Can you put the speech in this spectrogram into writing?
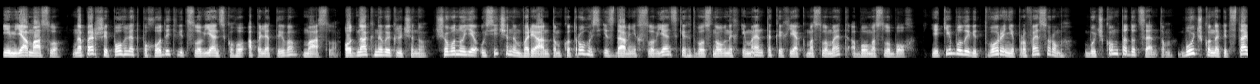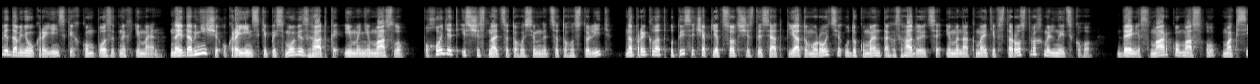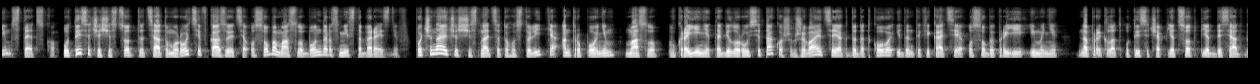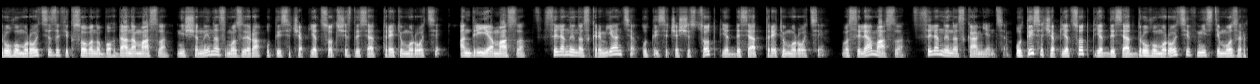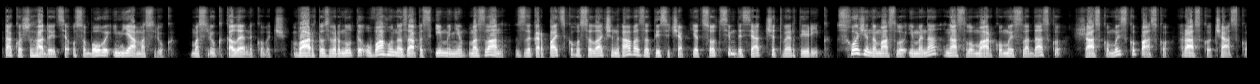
Ім'я масло на перший погляд походить від слов'янського апелятива масло. Однак не виключено, що воно є усіченим варіантом котрогось із давніх слов'янських двоосновних імен, таких як масломет або маслобог, які були відтворені професором Бучком та доцентом. Бучко на підставі давньоукраїнських композитних імен. Найдавніші українські письмові згадки імені масло походять із 16-17 століть. Наприклад, у 1565 році у документах згадуються імена кметів староства Хмельницького Деніс Марко Масло Максим Стецько. У 1620 році вказується особа Масло Бондар з міста Берездів. Починаючи з 16 століття, антропонім масло в Україні та Білорусі також вживається як додаткова ідентифікація особи при її імені. Наприклад, у 1552 році зафіксовано Богдана Масла, міщанина з Мозира у 1563 році, Андрія Масла, селянина з Крем'янця у 1653 році, Василя Масла, селянина з Кам'янця. У 1552 році в місті Мозир також згадується особове ім'я Маслюк. Маслюк Каленикович. Варто звернути увагу на запис імені Мазлан з закарпатського села Чингава за 1574 рік. Схожі на масло імена насло Марко Мисла Даско, Шаско Миско Паско, Раско Часко.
